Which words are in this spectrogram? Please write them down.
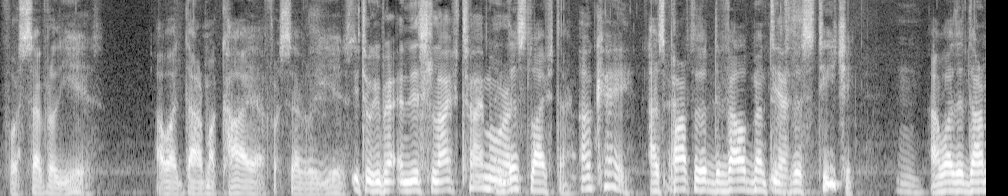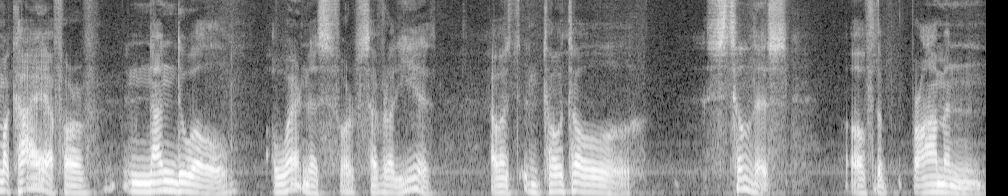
for several years. I was Dharmakaya for several years. You're talking about in this lifetime or In this lifetime Okay. as part of the development Yes. of this teaching. Hmm. I was a Dharmakaya for non dual awareness for several years. I was in total stillness of the Brahman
